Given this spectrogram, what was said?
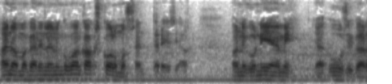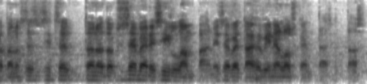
Ainoa mä niillä on niin vain kaksi kolmosentteriä siellä. On niin kuin Niemi ja Uusi Kartano. Sitten sit se, toi, no, onko se Severi Sillanpää, niin se vetää hyvin neloskenttää sitten taas.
